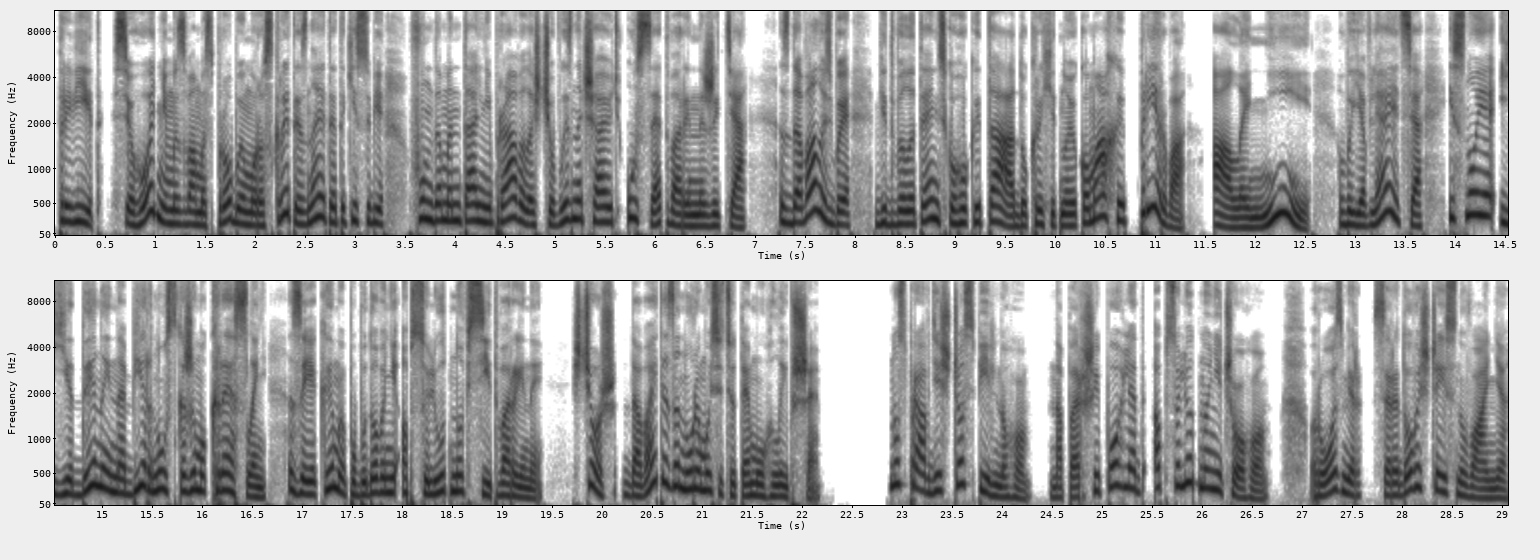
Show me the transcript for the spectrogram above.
Привіт! Сьогодні ми з вами спробуємо розкрити, знаєте, такі собі фундаментальні правила, що визначають усе тваринне життя. Здавалось би, від велетенського кита до крихітної комахи прірва. Але ні, виявляється, існує єдиний набір, ну скажімо, креслень, за якими побудовані абсолютно всі тварини. Що ж, давайте зануримося цю тему глибше. Ну справді, що спільного? На перший погляд, абсолютно нічого. Розмір, середовище існування,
